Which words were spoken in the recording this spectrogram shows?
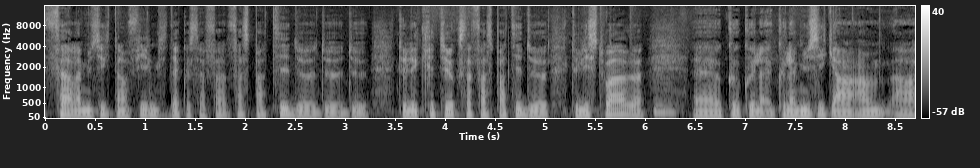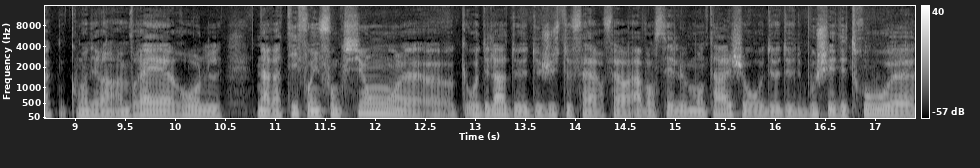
faire la musique d'un film, c'est-à-dire que ça fasse partie de, de, de, de l'écriture, que ça fasse partie de, de l'histoire, mm. euh, que, que, la, que la musique a, a, a, comment dire, un vrai rôle narratif ou une fonction euh, au-delà de, de juste faire, faire avancer le montage ou de, boucher des trous euh,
